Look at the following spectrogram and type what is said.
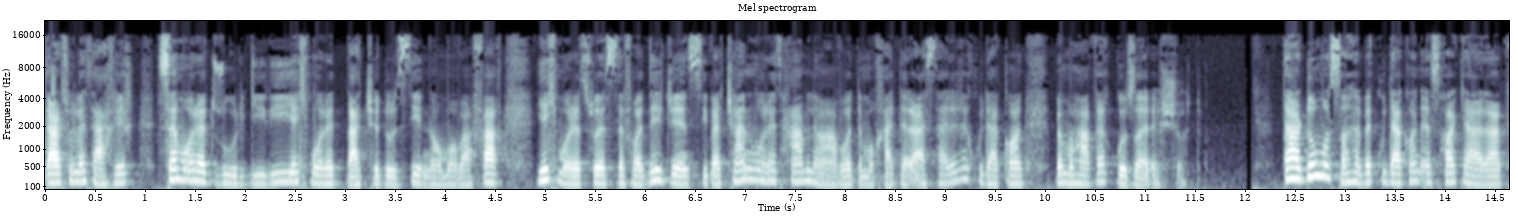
در طول تحقیق سه مورد زورگیری، یک مورد بچه دزدی ناموفق، یک مورد سوء استفاده جنسی و چند مورد حمل مواد مخدر از طریق کودکان به محقق گزارش شد. در دو مصاحبه کودکان اظهار کردند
